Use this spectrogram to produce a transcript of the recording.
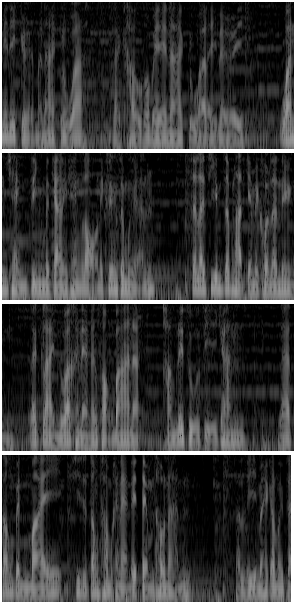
ไม่ได้เกิดมาน่ากลัว และเขาก็ไม่ได้น่ากลัวอะไรเลย วันแข่งจริงเป็นการแข่งหลอกในเครื่องเสมือน แต่ละทีมจะผลัดกันไปคนละหนึ่ง และกลายเป็นว่าคะแนนทั้งสองบ้านอะทำได้สูสีกัน และต้องเป็นไม้ที่จะต้องทำคะแนนได้เต็มเท่านั้นซันลี่มาให้กำลังใจ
